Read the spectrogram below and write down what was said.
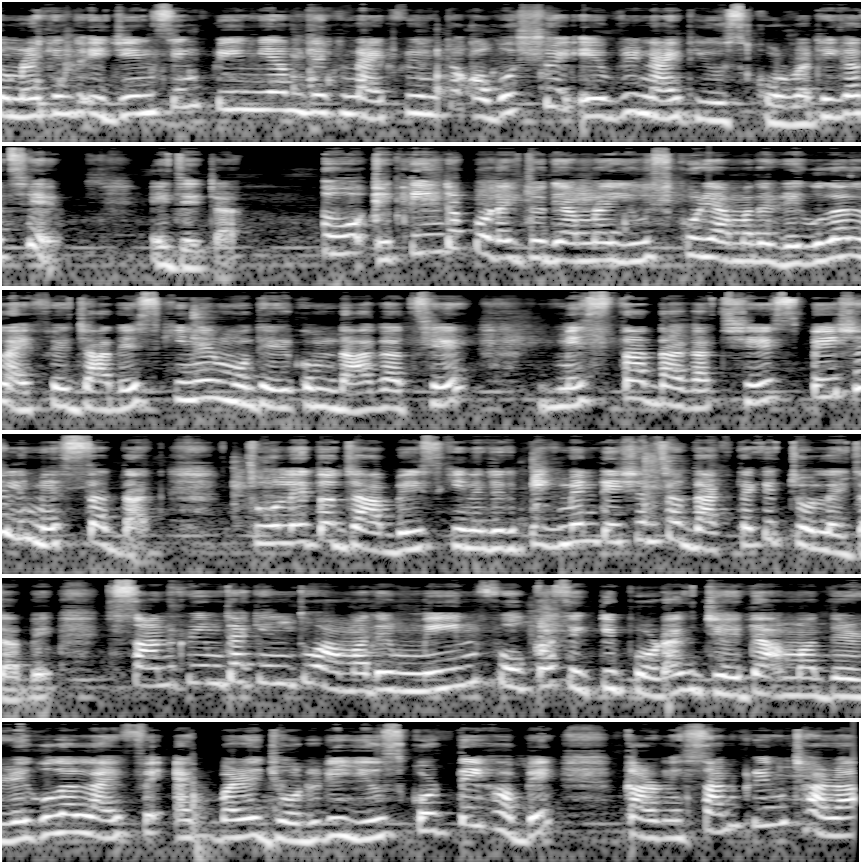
তোমরা কিন্তু এই জিনসিং প্রিমিয়াম যে নাইট ক্রিমটা অবশ্যই এভরি নাইট ইউজ করবা, ঠিক আছে? এই যেটা। তো এই তিনটা প্রোডাক্ট যদি আমরা ইউজ করি আমাদের রেগুলার লাইফে যাদের স্কিনের মধ্যে এরকম দাগ আছে মেস্তার দাগ আছে স্পেশালি মেস্তার দাগ, চলে তো যাবে স্কিনে যদি পিগমেন্টেশন দাগ থেকে চলে যাবে। সানক্রিমটা কিন্তু আমাদের মেইন ফোকাস একটি প্রোডাক্ট যেটা আমাদের রেগুলার লাইফে একবারে জরুরি ইউজ করতেই হবে। কারণ সানক্রিম ছাড়া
